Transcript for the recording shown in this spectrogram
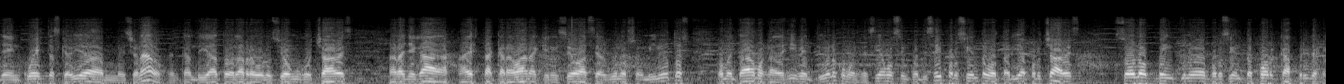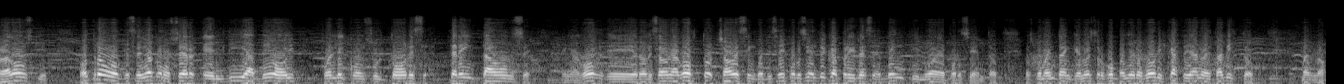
de encuestas que había mencionado el candidato de la revolución Hugo Chávez a la llegada a esta caravana que inició hace algunos minutos. Comentábamos la de GIS 21, como les decíamos, 56% votaría por Chávez, solo 29% por Capriles Radonsky. Otro que se dio a conocer el día de hoy fue el de consultores 3011. En agosto, eh, realizado en agosto, Chávez 56% y Capriles 29%. Nos comentan que nuestro compañero Boris Castellanos está listo. Bueno,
